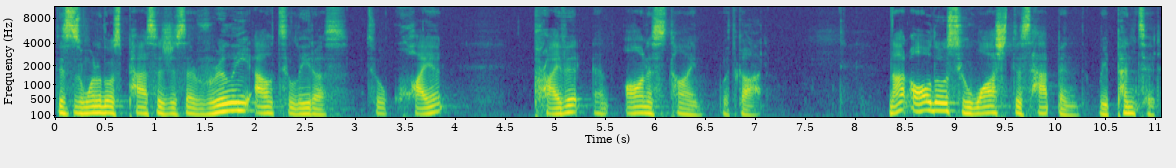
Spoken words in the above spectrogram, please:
this is one of those passages that really out to lead us to a quiet, private, and honest time with God. Not all those who watched this happen repented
